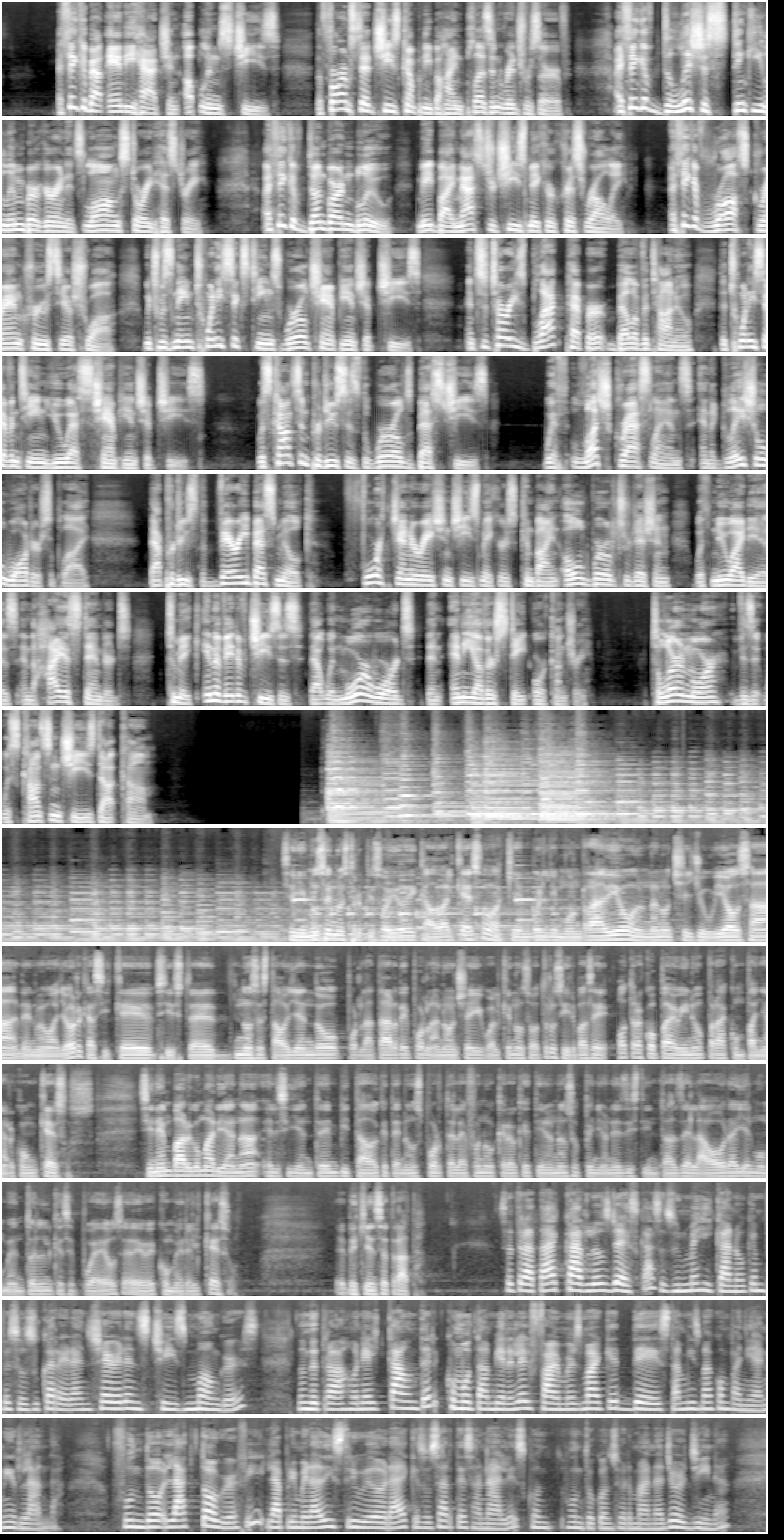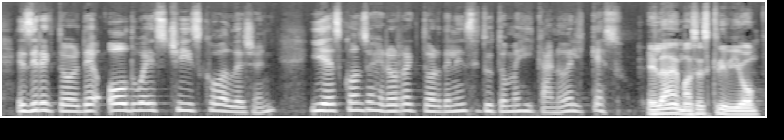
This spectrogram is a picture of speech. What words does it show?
I think about Andy Hatch and Uplands Cheese, the farmstead cheese company behind Pleasant Ridge Reserve. I think of delicious stinky Limburger and its long storied history. I think of Dunbarton Blue, made by master cheesemaker Chris Raleigh. I think of Ross Grand Cru Serchois, which was named 2016's World Championship cheese, and Satari's Black Pepper Bellavitano, the 2017 U.S. Championship cheese. Wisconsin produces the world's best cheese, with lush grasslands and a glacial water supply that produce the very best milk. Fourth generation cheesemakers combine old world tradition with new ideas and the highest standards to make innovative cheeses that win more awards than any other state or country. To learn more, visit wisconsincheese.com. Seguimos en nuestro episodio dedicado al queso aquí en Buen Limón Radio, en una noche lluviosa de Nueva York, así que si usted nos está oyendo por la tarde, por la noche, igual que nosotros, sírvase otra copa de vino para acompañar con quesos. Sin embargo, Mariana, el siguiente invitado que tenemos por teléfono creo que tiene unas opiniones distintas de la hora y el momento en el que se puede o se debe comer el queso. Eh, ¿De quién se trata? Se trata de Carlos Yescas, es un mexicano que empezó su carrera en Sheridan's Cheesemongers, donde trabajó en el counter como también en el Farmers Market de esta misma compañía en Irlanda. Fundó Lactography, la primera distribuidora de quesos artesanales, junto con su hermana Georgina. Es director de Old Ways Cheese Coalition y es consejero rector del Instituto Mexicano del Queso. Él además escribió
